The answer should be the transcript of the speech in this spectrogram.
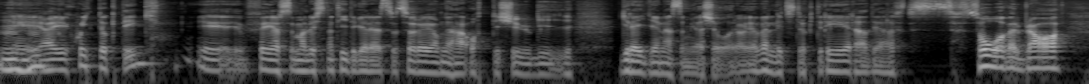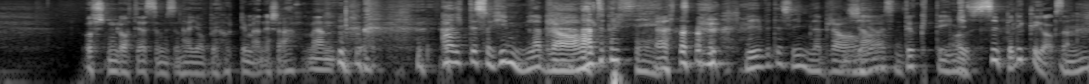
Eh, Jag är skitduktig Eh, För er som har lyssnat tidigare så surrar jag om det här 80-20 grejerna som jag kör och jag är väldigt strukturerad, jag sover bra Usch, nu låter jag som en sån här jobbig hurtig människa men Allt är så himla bra. allt är perfekt Livet är så himla bra. Ja. Jag är så duktig. och superlycklig också Mm.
